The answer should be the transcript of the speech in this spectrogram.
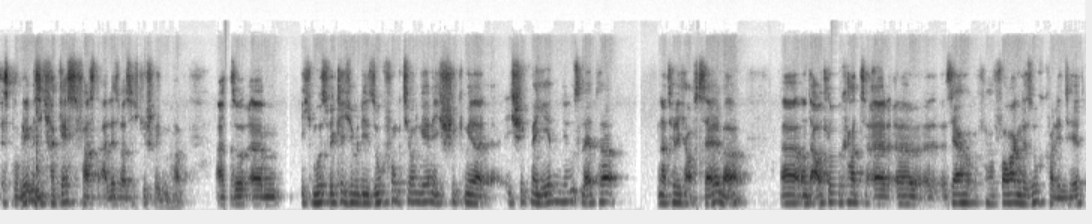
Das Problem ist, ich vergesse fast alles, was ich geschrieben habe. Also ähm, ich muss wirklich über die Suchfunktion gehen. Ich schicke mir, schick mir jeden Newsletter natürlich auch selber. Äh, und Outlook hat äh, äh, sehr hervorragende Suchqualität.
